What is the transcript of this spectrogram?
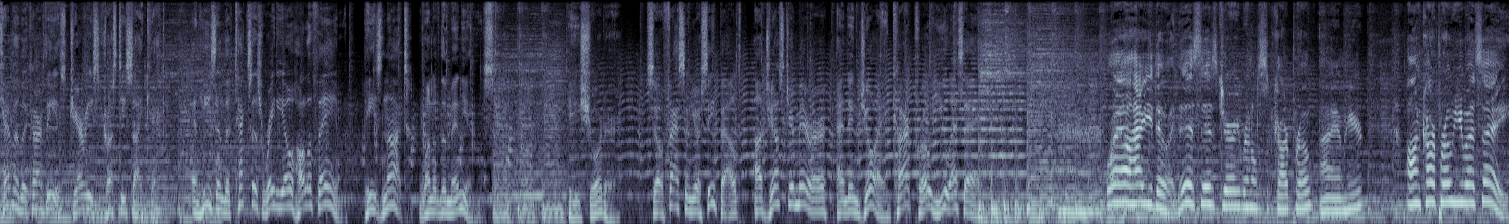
Kevin McCarthy is Jerry's trusty sidekick, and he's in the Texas Radio Hall of Fame. He's not one of the minions, he's shorter. So fasten your seatbelt, adjust your mirror, and enjoy CarPro USA. Well, how you doing? This is Jerry Reynolds, Car Pro. I am here on CarPro USA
